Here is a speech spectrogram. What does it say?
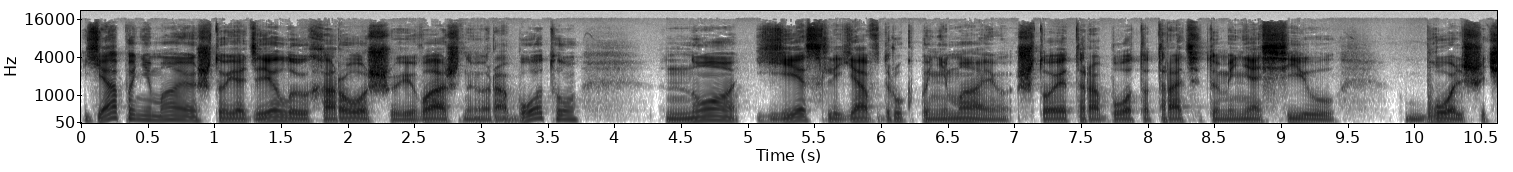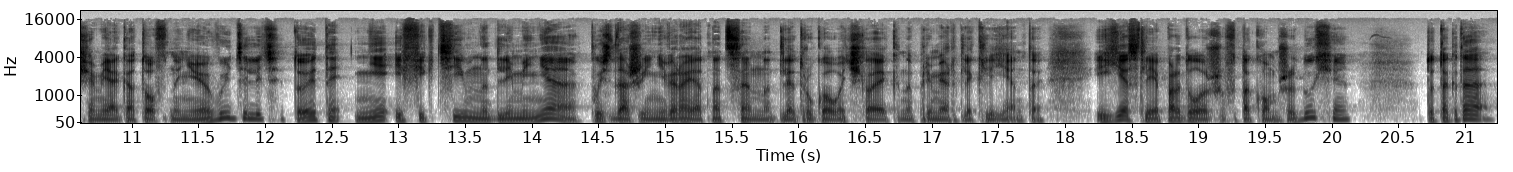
Я понимаю, что я делаю хорошую и важную работу — но если я вдруг понимаю, что эта работа тратит у меня сил больше, чем я готов на нее выделить, то это неэффективно для меня, пусть даже и невероятно ценно для другого человека, например, для клиента. И если я продолжу в таком же духе, то тогда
